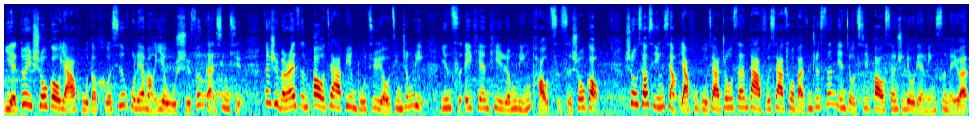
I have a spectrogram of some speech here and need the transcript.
也对收购雅虎的核心互联网业务十分感兴趣，但是 Verizon 报价并不具有竞争力。因此，AT&T 仍领跑此次收购。受消息影响，雅虎股价周三大幅下挫百分之三点九七，报三十六点零四美元。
